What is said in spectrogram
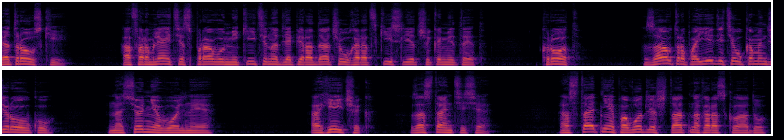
Пятроўскі, афармляйце справу Мікіціна для перадачы ў гарадскі следчы камітэт. Крот, заўтра паедзеце ў камандзіроўку. На сёння вольныя. Агейчык, застаньцеся. Астатнія паводле штатнага раскладу.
